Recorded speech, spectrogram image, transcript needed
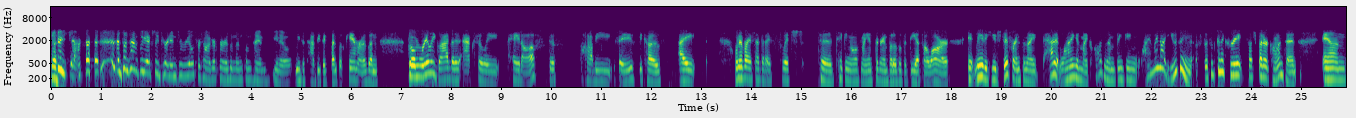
yeah. and sometimes we actually turn into real photographers and then sometimes, you know, we just have these expensive cameras and so I'm really glad that it actually paid off this hobby phase because I whenever I said that I switched to taking all of my Instagram photos with a DSLR, it made a huge difference and I had it lying in my closet. I'm thinking, why am I not using this? This is going to create such better content and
